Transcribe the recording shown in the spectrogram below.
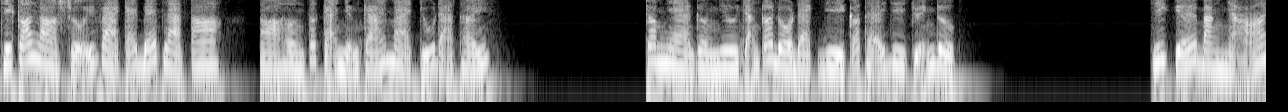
Chỉ có lò sưởi và cái bếp là to, to hơn tất cả những cái mà chú đã thấy. Trong nhà gần như chẳng có đồ đạc gì có thể di chuyển được. Chiếc ghế băng nhỏ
